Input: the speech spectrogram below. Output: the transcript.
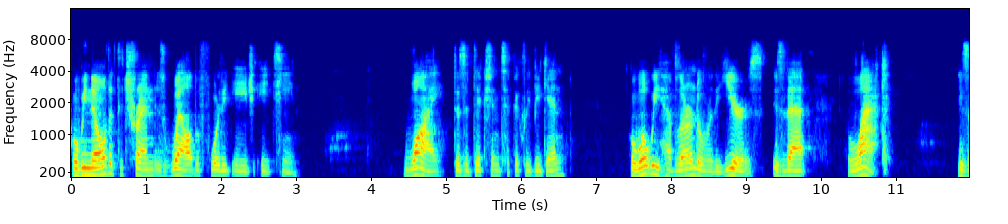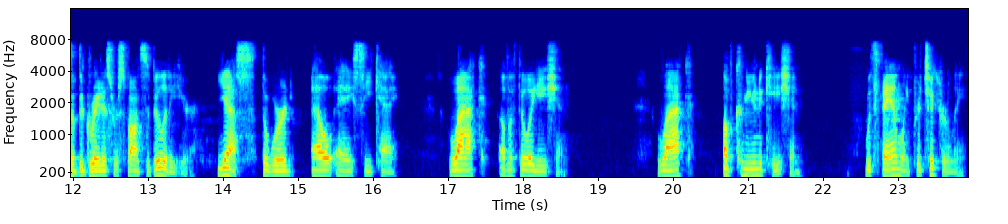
Well, we know that the trend is well before the age 18. Why does addiction typically begin? Well, what we have learned over the years is that lack is of the greatest responsibility here. Yes, the word L A C K. Lack of affiliation, lack of communication with family, particularly,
